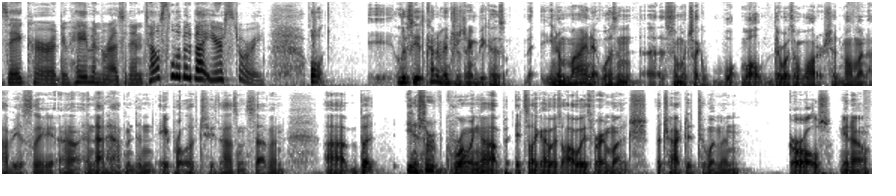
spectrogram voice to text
Zaker, a New Haven resident. Tell us a little bit about your story. Well, Lucy, it's kind of interesting because you know mine. It wasn't uh, so much like well, there was a watershed moment, obviously, uh, and that happened in April of 2007. Uh, but you know, sort of growing up, it's like I was always very much attracted to women, girls, you know,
